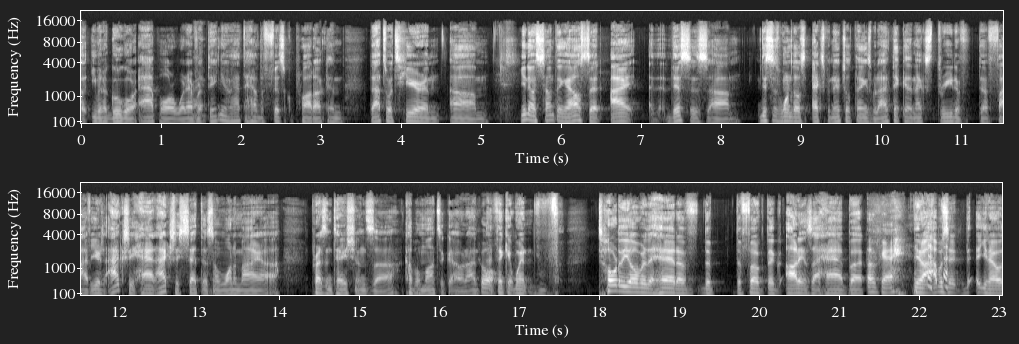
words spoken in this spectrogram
uh, even a Google or Apple or whatever, they you know have to have the physical product, and that's what's here. And um, you know something else that I this is um, this is one of those exponential things, but I think in the next three to, to five years, I actually had I actually set this on one of my uh, presentations uh, a couple months ago, and I, I think it went totally over the head of the the folk the audience I had, but Okay. you know, I was, at- you know,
